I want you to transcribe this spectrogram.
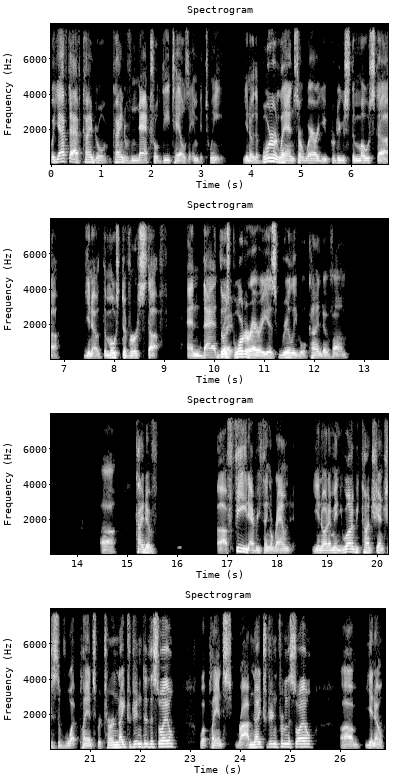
but you have to have kind of kind of natural details in between. You know, the borderlands are where you produce the most, uh, you know, the most diverse stuff, and that those Right. border areas really will kind of, um, uh, kind of uh, feed everything around it. You know what I mean? You want to be conscientious of what plants return nitrogen to the soil, what plants rob nitrogen from the soil. Um, you know,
